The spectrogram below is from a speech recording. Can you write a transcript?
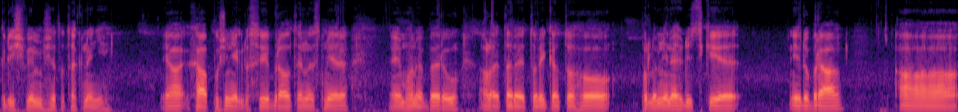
když vím, že to tak není. Já chápu, že někdo si vybral tenhle směr, já jim ho neberu, ale ta retorika toho podle mě ne vždycky je, je dobrá a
